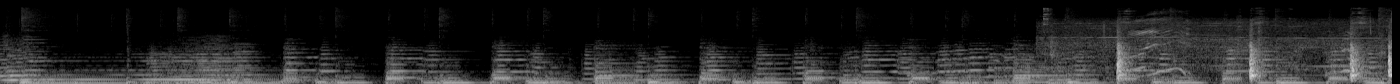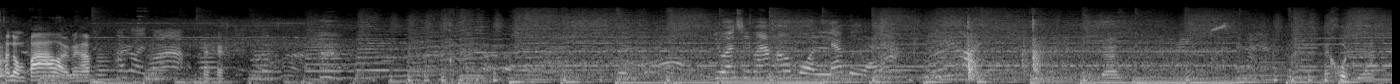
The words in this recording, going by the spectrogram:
ขนมป้าอร่อยไหมครับ อร่อยมาก ยูอาชิมะเขาบนและเบื่อแล้วเดินไปขุดนะ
